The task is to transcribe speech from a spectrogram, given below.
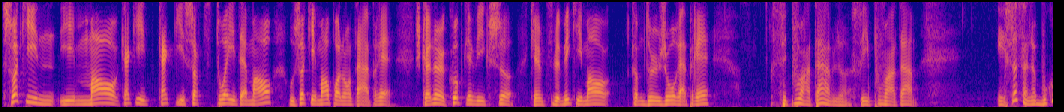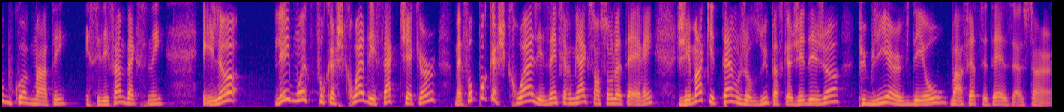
Soit qu'il est, mort, quand il est, sorti de toi, il était mort, ou soit qu'il est mort pas longtemps après. Je connais un couple qui a vécu ça, qui a un petit bébé qui est mort comme deux jours après. C'est épouvantable, là. C'est épouvantable. Et ça, ça l'a beaucoup, beaucoup augmenté. Et c'est les femmes vaccinées. Et là, Là, moi, il faut que je croie des fact-checkers, mais il faut pas que je croie les infirmières qui sont sur le terrain. J'ai manqué de temps aujourd'hui parce que j'ai déjà publié une vidéo. Ben, en fait, c'était un,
